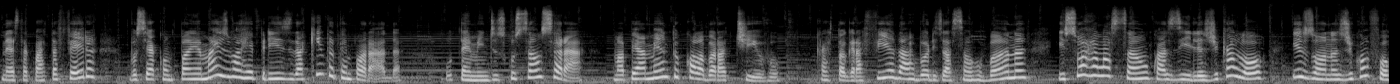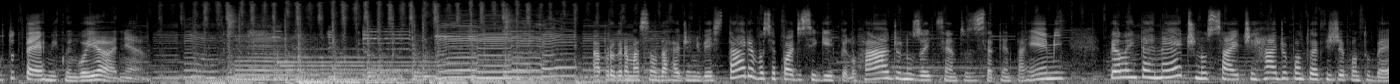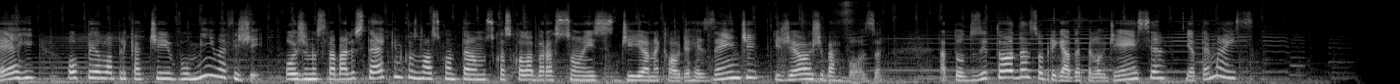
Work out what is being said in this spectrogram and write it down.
Nesta quarta-feira, você acompanha mais uma reprise da quinta temporada. O tema em discussão será Mapeamento Colaborativo cartografia da arborização urbana e sua relação com as ilhas de calor e zonas de conforto térmico em Goiânia. A programação da Rádio Universitária você pode seguir pelo rádio nos 870m, pela internet no site radio.fg.br ou pelo aplicativo MinUFG. Hoje nos trabalhos técnicos nós contamos com as colaborações de Ana Cláudia Rezende e George Barbosa. A todos e todas, obrigada pela audiência e até mais.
